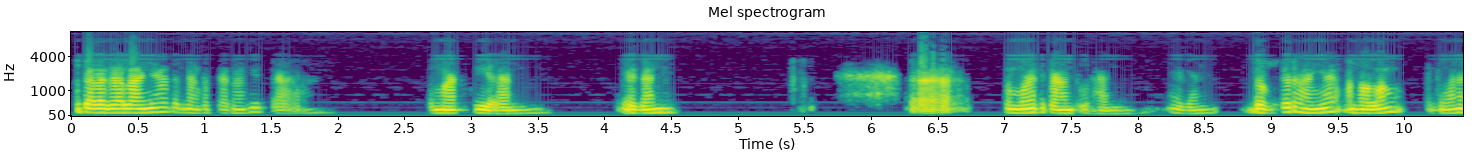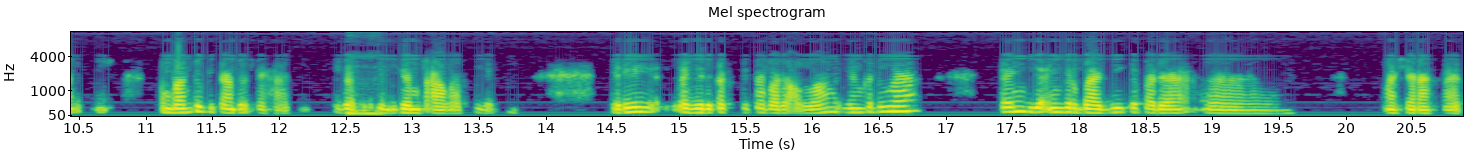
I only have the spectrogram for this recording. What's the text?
segala-galanya tentang kesehatan kita, kematian, ya kan, uh, semua di tangan Tuhan, ya kan. Dokter hanya menolong bagaimana membantu kita untuk sehat, juga hmm. bikin perawat gitu. Jadi lebih dekat kita pada Allah. Yang kedua, saya juga ingin berbagi kepada uh, masyarakat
